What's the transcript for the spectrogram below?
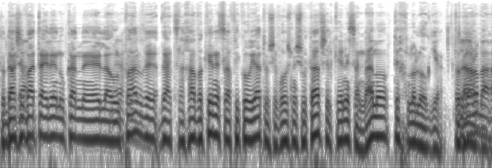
תודה שבאת אלינו כאן אה, לאולפן, אחוז. ובהצלחה בכנס. רפי קוריאט, יושב ראש משותף של כנס הננו-טכנולוגיה. תודה רבה.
